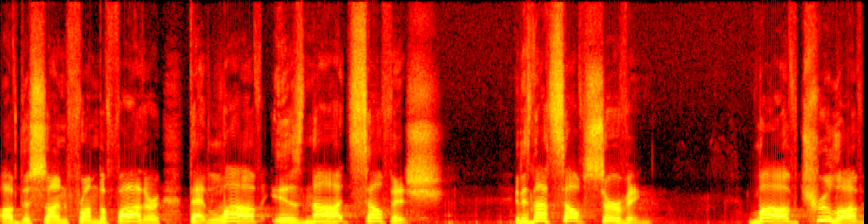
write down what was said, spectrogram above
of the Son from the Father that love is not selfish. It is not self serving. Love, true love,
